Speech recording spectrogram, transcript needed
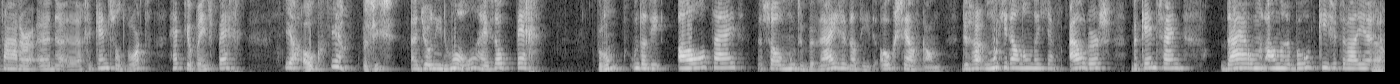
vader eh, de, eh, gecanceld wordt, heb je opeens pech. Ja, ook. Ja, precies. Eh, Johnny de Mol heeft ook pech. Waarom? Omdat hij altijd zal moeten bewijzen dat hij het ook zelf kan. Dus moet je dan, omdat je ouders bekend zijn, daarom een andere beroep kiezen... terwijl je, Nou.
